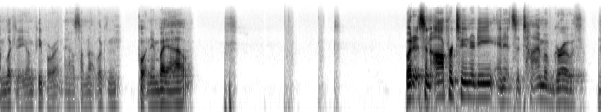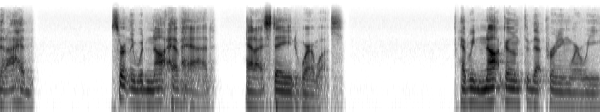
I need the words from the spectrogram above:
I'm looking at young people right now, so I'm not looking putting anybody out. But it's an opportunity and it's a time of growth that I had certainly would not have had had I stayed where I was. Had we not gone through that pruning where we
